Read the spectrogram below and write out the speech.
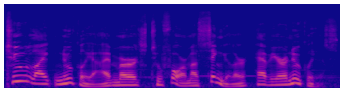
two like nuclei merge to form a singular, heavier nucleus.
